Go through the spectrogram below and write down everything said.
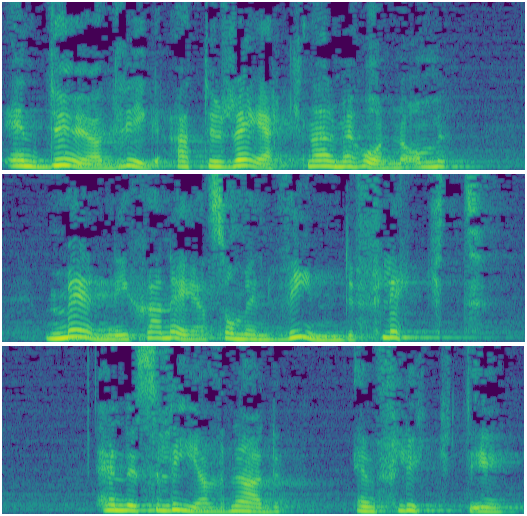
en dödlig att du räknar med honom? Människan är som en vindfläkt, hennes levnad en flyktig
